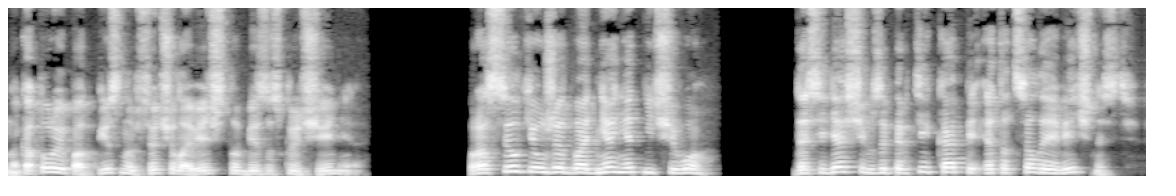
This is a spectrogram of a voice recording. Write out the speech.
на которой подписано все человечество без исключения. В рассылке уже два дня нет ничего. Для сидящих в заперти Капи это целая вечность.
